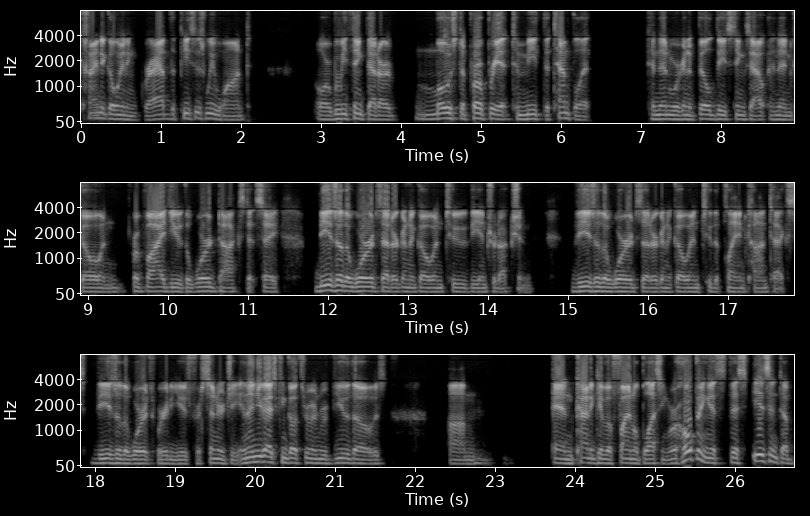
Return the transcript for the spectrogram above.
kind of go in and grab the pieces we want or we think that are most appropriate to meet the template and then we're going to build these things out and then go and provide you the word docs that say these are the words that are going to go into the introduction these are the words that are going to go into the plan context. These are the words we're going to use for synergy. And then you guys can go through and review those um, and kind of give a final blessing. We're hoping it's this isn't a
